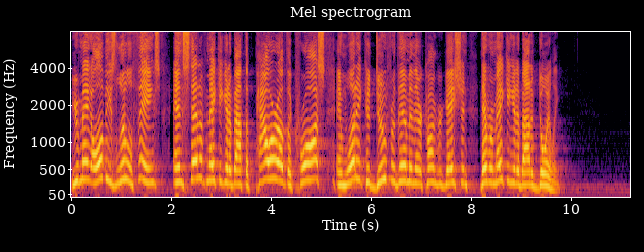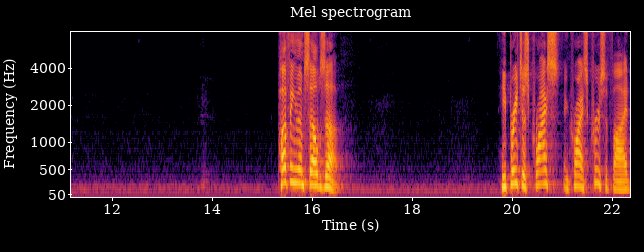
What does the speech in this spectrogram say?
You make all these little things instead of making it about the power of the cross and what it could do for them in their congregation, they were making it about a doily. Puffing themselves up. He preaches Christ and Christ crucified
